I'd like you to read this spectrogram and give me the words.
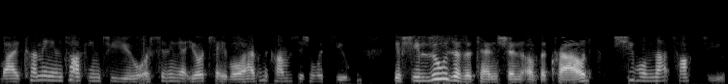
by coming and talking to you or sitting at your table or having a conversation with you, if she loses attention of the crowd, she will not talk to you.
